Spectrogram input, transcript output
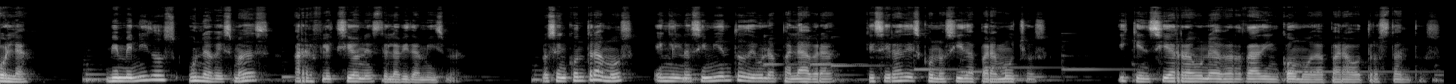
Hola, bienvenidos una vez más a Reflexiones de la vida misma. Nos encontramos en el nacimiento de una palabra que será desconocida para muchos y que encierra una verdad incómoda para otros tantos.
